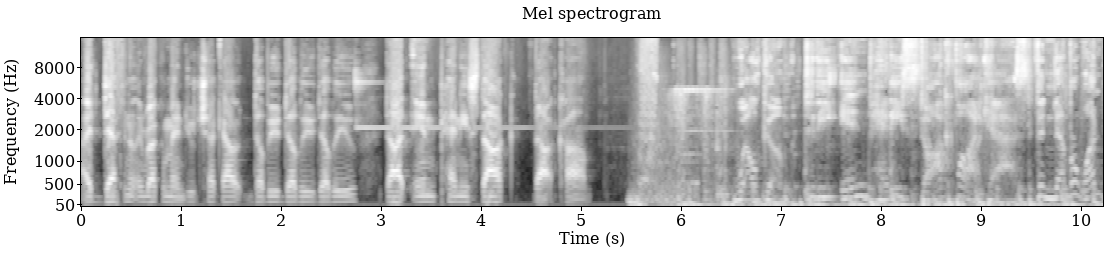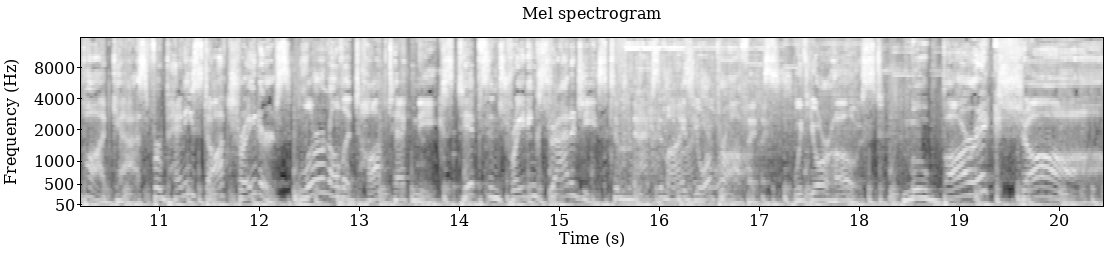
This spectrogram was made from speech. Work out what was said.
i definitely recommend you check out www.inpennystock.com Welcome to the In Penny Stock Podcast, the number one podcast for penny stock traders. Learn all the top techniques, tips, and trading strategies to maximize your profits with your host, Mubarak Shah.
